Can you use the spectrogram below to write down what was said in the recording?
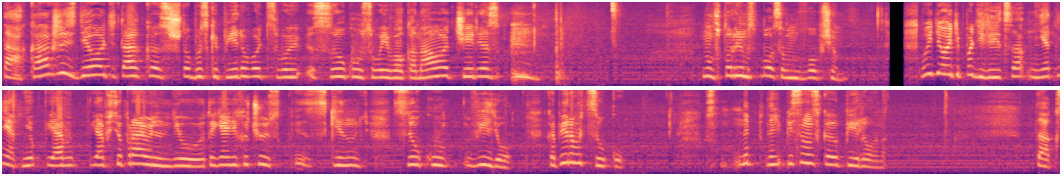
Так, как же сделать так, чтобы скопировать свою ссылку своего канала через... ну, вторым способом, в общем. Вы делаете поделиться. Нет, нет, не, я, я все правильно делаю. Это я не хочу скинуть ссылку в видео. Копировать ссылку. Написано скопировано. Так,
